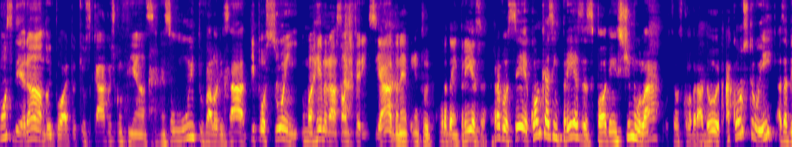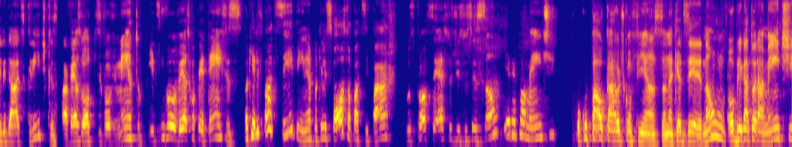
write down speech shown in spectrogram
considerando, Hipólito, que os cargos de confiança né, são muito valorizados e possuem uma remuneração diferenciada né, dentro da empresa, para você, como que as empresas podem estimular seus colaboradores a construir as habilidades críticas através do autodesenvolvimento e desenvolver as competências para que eles participem, né, para que eles possam participar dos processos de sucessão e, eventualmente, ocupar o cargo de confiança, né? Quer dizer, não obrigatoriamente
